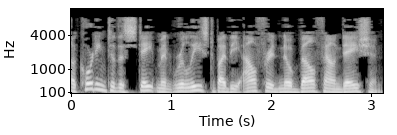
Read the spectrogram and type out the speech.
According to the statement released by the Alfred Nobel Foundation.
